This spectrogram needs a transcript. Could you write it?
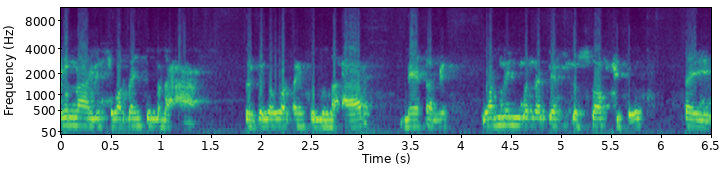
journaliste war nañ ko mën a aar dëgg la war nañ ko mën a aar mais tamit war nañ mën a def de sorte que tey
